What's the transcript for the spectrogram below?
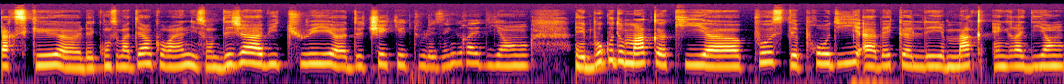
parce que euh, les consommateurs coréens, ils sont déjà habitués de checker tous les ingrédients. Et beaucoup de marques qui posent des produits avec les marques ingrédients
